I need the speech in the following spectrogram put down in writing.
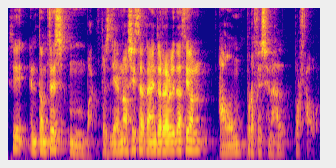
¿Sí? Entonces, mm, bueno, pues diagnosis, tratamiento y rehabilitación a un profesional, por favor.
